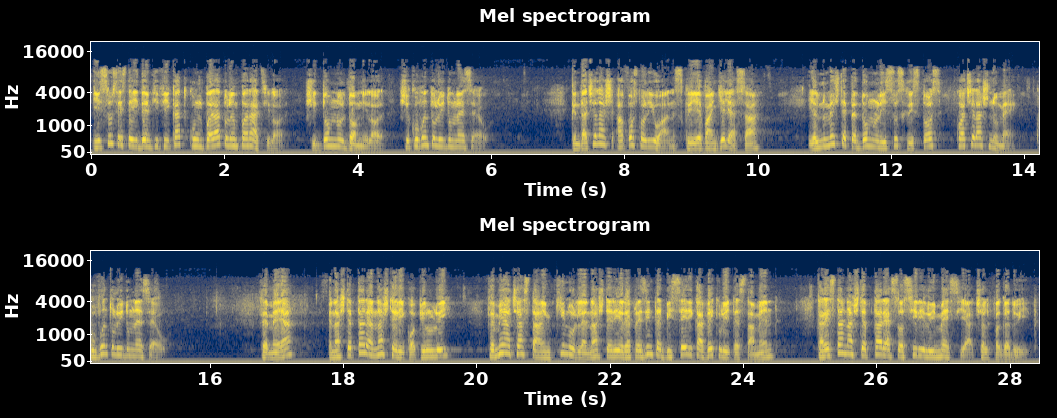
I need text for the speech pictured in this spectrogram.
Isus este identificat cu împăratul împăraților și domnul domnilor și cuvântul lui Dumnezeu. Când același apostol Ioan scrie Evanghelia sa, el numește pe Domnul Isus Hristos cu același nume, cuvântul lui Dumnezeu. Femeia, în așteptarea nașterii copilului, femeia aceasta în chinurile nașterii reprezintă Biserica Vechiului Testament, care stă în așteptarea sosirii lui Mesia, cel făgăduit.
